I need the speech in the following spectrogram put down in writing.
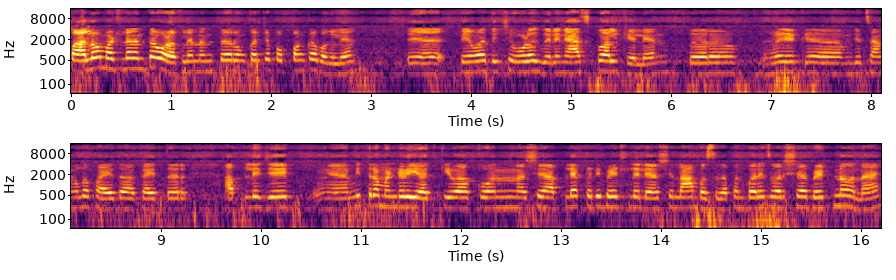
पालव म्हटल्यानंतर ओळखल्यानंतर ओंकारच्या पप्पांका बघल्या. ते तेव्हा त्याची ओळख झाली आणि आज कॉल केल्यान तर हे एक म्हणजे चांगला फायदा काय तर. आपले जे मित्रमंडळी आहेत किंवा कोण असे आपल्या कधी भेटलेले असे लांब असतात आपण बरेच वर्ष भेटणं नाही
